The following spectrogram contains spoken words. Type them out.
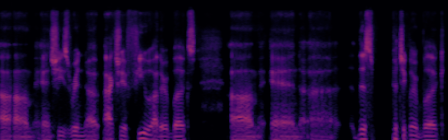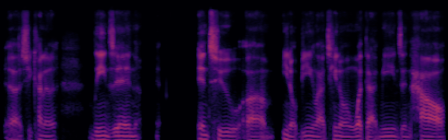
uh, um, and she's written uh, actually a few other books. Um, and uh, this particular book, uh, she kind of leans in into um, you know being Latino and what that means and how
